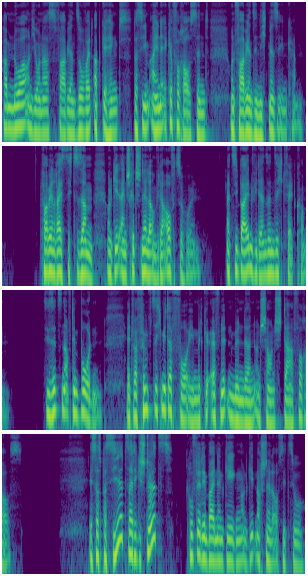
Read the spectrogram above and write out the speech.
haben Noah und Jonas Fabian so weit abgehängt, dass sie ihm eine Ecke voraus sind und Fabian sie nicht mehr sehen kann. Fabian reißt sich zusammen und geht einen Schritt schneller, um wieder aufzuholen, als die beiden wieder in sein Sichtfeld kommen. Sie sitzen auf dem Boden, etwa 50 Meter vor ihm mit geöffneten Mündern und schauen starr voraus. Ist was passiert? Seid ihr gestürzt? Ruft er den beiden entgegen und geht noch schneller auf sie zu.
